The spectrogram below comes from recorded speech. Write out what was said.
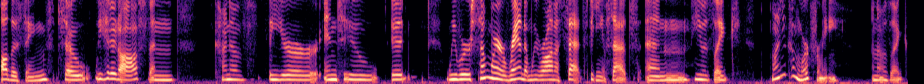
all those things. So we hit it off and kind of a year into it we were somewhere random we were on a set speaking of sets and he was like why don't you come work for me and i was like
